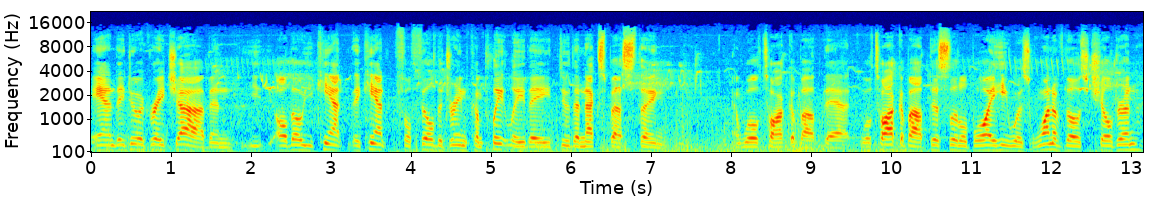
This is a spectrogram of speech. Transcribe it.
And they do a great job. And you, although you can't, they can't fulfill the dream completely, they do the next best thing and we'll talk about that. We'll talk about this little boy. He was one of those children,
